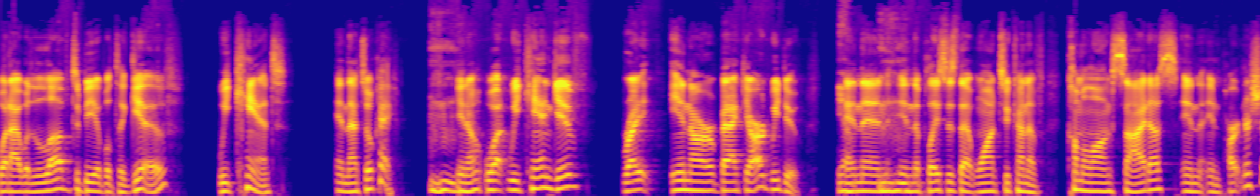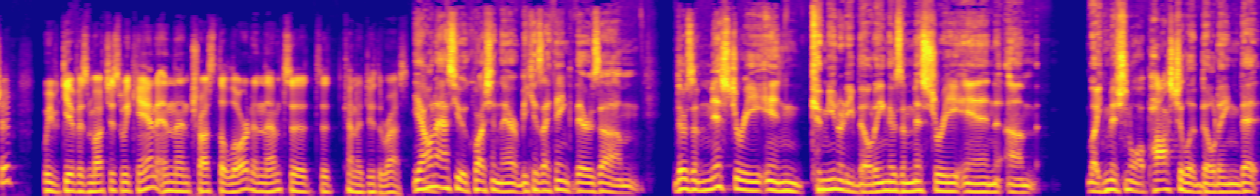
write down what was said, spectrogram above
What I would love to be able to give, we can't, and that's okay. Mhm. You know, what we can give right in our backyard, we do. Yeah. And then Mhm. in the places that want to kind of come alongside us in in partnership, we give as much as we can and then trust the Lord and them to to kind of do the rest. Yeah, I want to ask you a question there because I think there's um there's a mystery in community building. There's a mystery in um like missional apostolate building that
